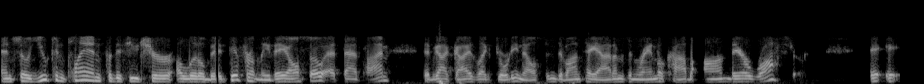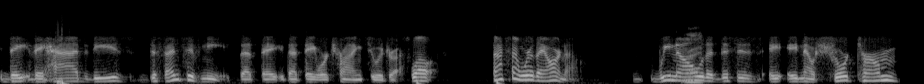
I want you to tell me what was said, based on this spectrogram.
And so you can plan for the future a little bit differently. They also at that time They've got guys like Jordy Nelson, Davante Adams, and Randall Cobb on their roster. It, it, they they had these defensive needs that they that they were trying to address. Well, that's not where they are now. We know right. that this is a, a now short term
